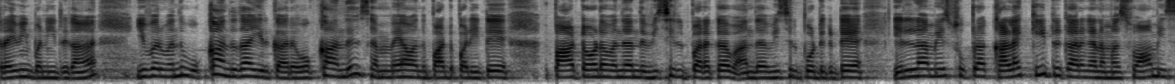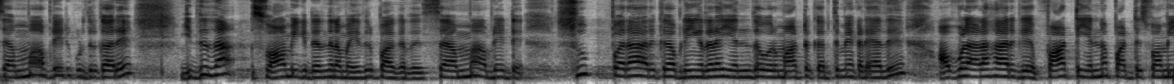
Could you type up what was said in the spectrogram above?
டிரைவிங் பண்ணிகிட்டு இருக்காங்க இவர் வந்து உட்காந்து தான் இருக்கார். உட்காந்து செம்மையாக வந்து பாட்டு பாடிட்டு பாட்டோட வந்து அந்த விசில் பறக்க அந்த விசில் போட்டுக்கிட்டு எல்லாமே சூப்பராக கலக்கிட்டு இருக்காருங்க நம்ம சுவாமி செம்ம அப்டேட் கொடுத்துருக்காரு. இதுதான் சுவாமிகிட்டேருந்து நம்ம எதிர்பார்க்குறது. செம்ம அப்டேட்டு சூப்பராக இருக்குது அப்படிங்கிறதுல எந்த ஒரு மாற்று கருத்துமே கிடையாது. அவ்வளோ அழகாக இருக்குது பாட்டு என்ன பாட்டு சுவாமி?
